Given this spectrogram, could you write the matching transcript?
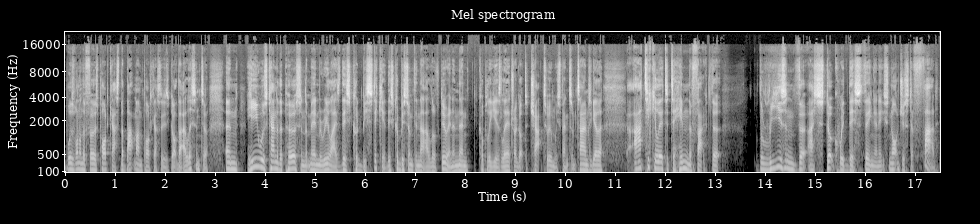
was one of the first podcasts, the Batman podcast that he's got that I listened to. And he was kind of the person that made me realize this could be sticky. This could be something that I love doing. And then a couple of years later, I got to chat to him. We spent some time together. I articulated to him the fact that the reason that I stuck with this thing and it's not just a fad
